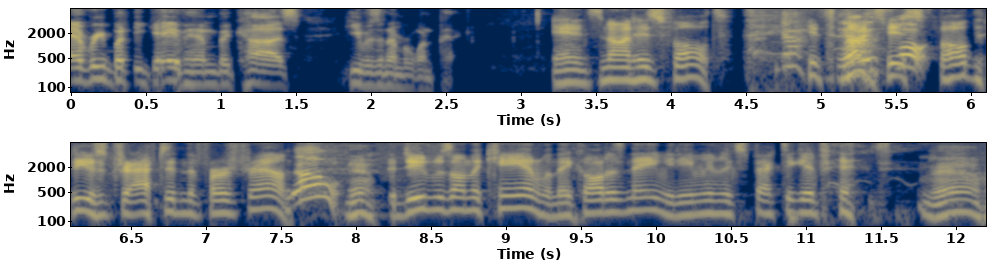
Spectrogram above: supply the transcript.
everybody gave him because he was a number one pick. And it's not his fault. Yeah, it's not not his his fault. fault. that he was drafted in the first round. No, Yeah. The dude was on the can when they called his name. He didn't even expect to get picked. Yeah.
